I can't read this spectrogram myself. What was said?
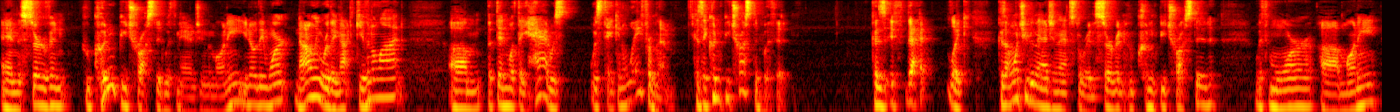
And the servant who couldn't be trusted with managing the money, you know, they weren't, not only were they not given a lot, um, but then what they had was was taken away from them because they couldn't be trusted with it. Because if that like, because I want you to imagine that story: the servant who couldn't be trusted with more uh, money.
